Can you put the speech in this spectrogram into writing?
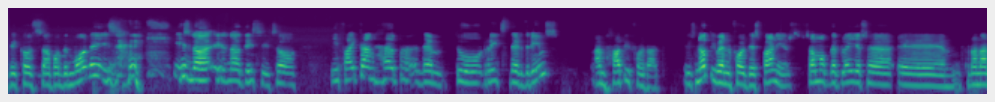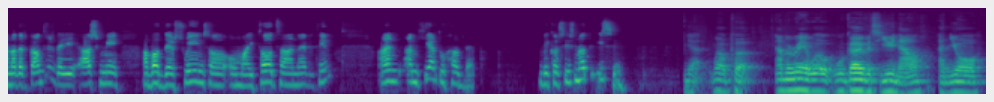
Because about the money is is not is not easy. So if I can help them to reach their dreams, I'm happy for that. It's not even for the Spaniards. Some of the players uh, uh, from another countries they ask me about their swings or, or my thoughts and everything, and I'm here to help them because it's not easy. Yeah, well put. And Maria, we'll we'll go over to you now and your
